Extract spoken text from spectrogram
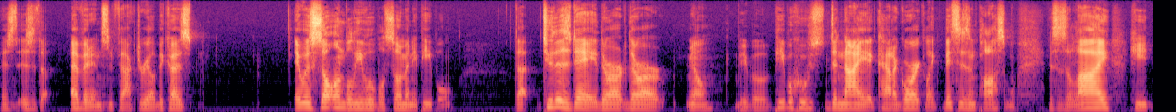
Is is the evidence in fact real?" Because it was so unbelievable, so many people that to this day there are there are you know People. people who deny it categorically like this is impossible this is a lie he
